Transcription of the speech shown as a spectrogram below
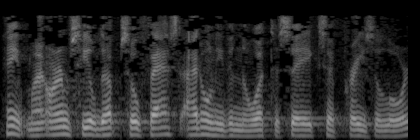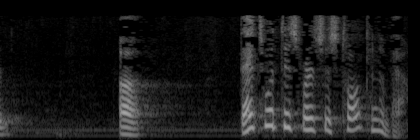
Hey, my arm's healed up so fast, I don't even know what to say except praise the Lord? Uh, that's what this verse is talking about.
